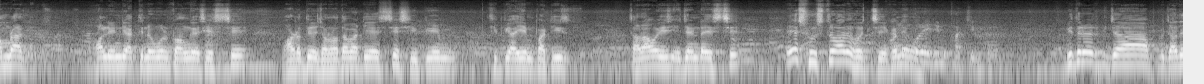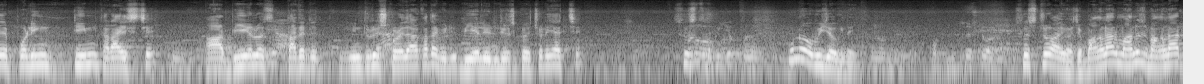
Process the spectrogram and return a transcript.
আমরা অল ইন্ডিয়া তৃণমূল কংগ্রেস এসছে ভারতীয় জনতা পার্টি এসছে সিপিএম সিপিআইএম পার্টি তারাও এই এজেন্ডা এসছে। এ সুস্থভাবে হচ্ছে এখানে ভিতরে? ভিতরের যা যাদের পোলিং টিম তারা এসছে আর বিএলও তাদের ইন্ট্রোডিউস করে দেওয়ার কথা বিএল ইন্ট্রোডিউস করে চলে যাচ্ছে। সুস্থ। কোনো অভিযোগ কোনো? কোনো অভিযোগ নেই। সুষ্ঠুভাবে হচ্ছে। বাংলার মানুষ বাংলার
